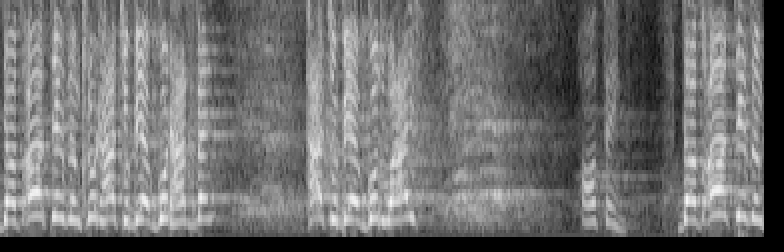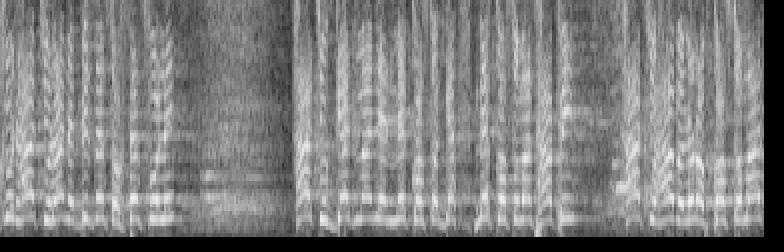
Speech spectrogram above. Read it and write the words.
Does all things include how to be a good husband? How to be a good wife? All things. Does all things include how to run a business successfully? How to get money and make, custom, make customers happy, how to have a lot of customers.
